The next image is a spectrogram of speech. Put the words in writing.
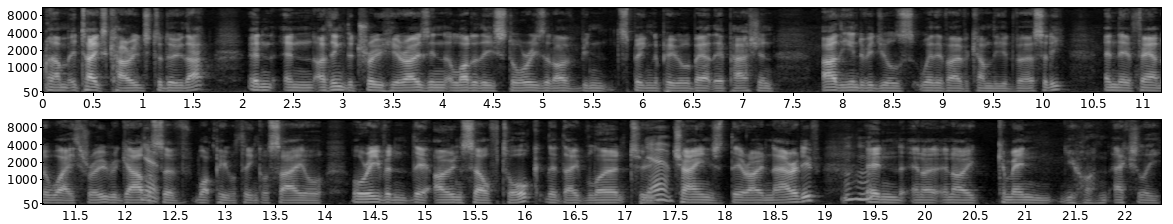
Um, it takes courage to do that, and and I think the true heroes in a lot of these stories that I've been speaking to people about their passion are the individuals where they've overcome the adversity and they've found a way through, regardless Yeah. of what people think or say, or or even their own self talk that they've learned to Yeah. change their own narrative. Mm-hmm. And and I and I commend you on actually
